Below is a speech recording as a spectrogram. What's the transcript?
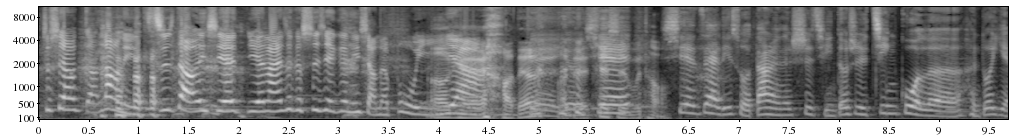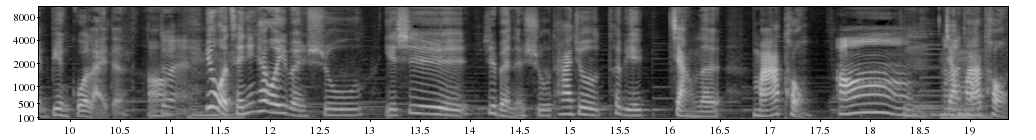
就是要让你知道一些原来这个世界跟你想的不一样。好的，对，有一 些现在理所当然的事情，都是经过了很多演变过来的啊。对，因为我曾经看过一本书，也是日本的书，他就特别讲了马桶。哦，嗯，讲马桶，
